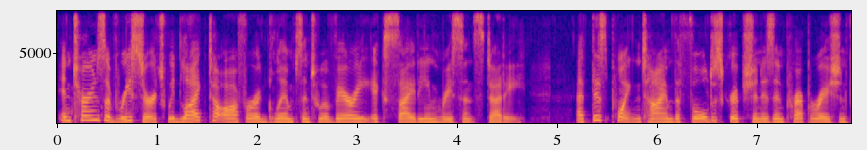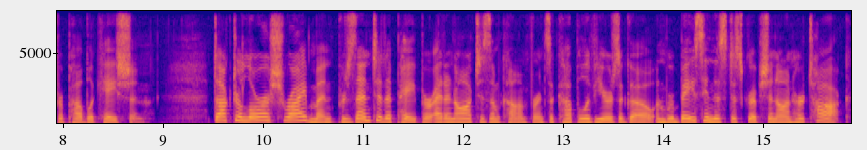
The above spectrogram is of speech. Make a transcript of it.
In terms of research, we'd like to offer a glimpse into a very exciting recent study. At this point in time, the full description is in preparation for publication. Dr. Laura Schreibman presented a paper at an autism conference a couple of years ago, and we're basing this description on her talk.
